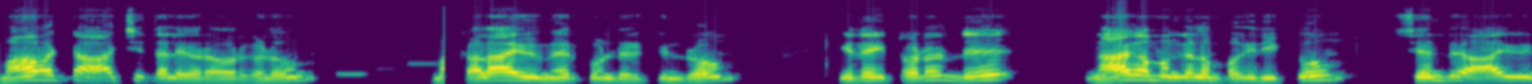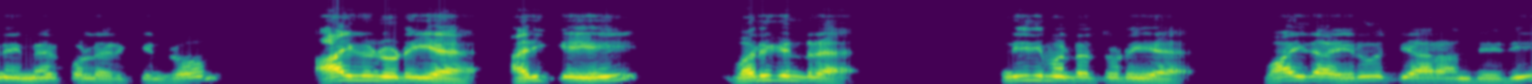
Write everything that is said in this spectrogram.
மாவட்ட ஆட்சித்தலைவர் அவர்களும் கலாய்வு மேற்கொண்டிருக்கின்றோம். இதைத் தொடர்ந்து நாகமங்கலம் பகுதிக்கும் சென்று ஆய்வினை மேற்கொள்ள இருக்கின்றோம். ஆய்வினுடைய அறிக்கையை வருகின்ற நீதிமன்றத்துடைய வாய்தா இருபத்தி ஆறாம் தேதி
